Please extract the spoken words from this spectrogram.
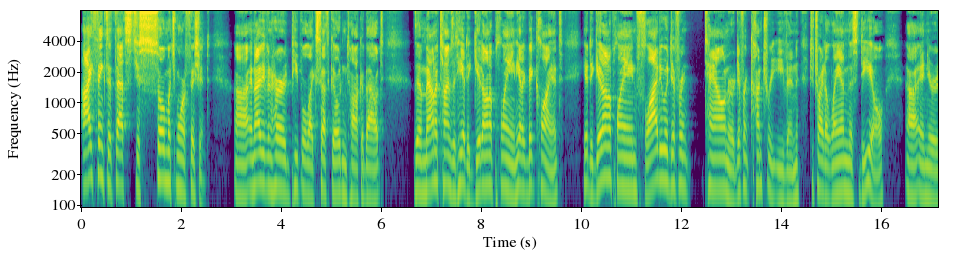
I think that that's just so much more efficient. Uh, and I've even heard people like Seth Godin talk about the amount of times that he had to get on a plane. He had a big client. He had to get on a plane, fly to a different town or a different country, even to try to land this deal. Uh, and your,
